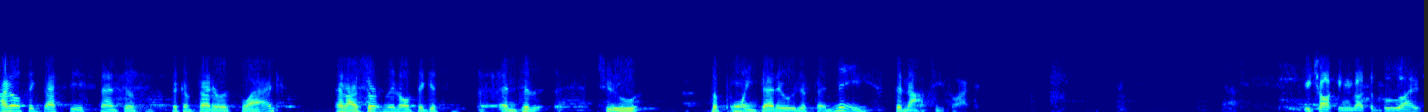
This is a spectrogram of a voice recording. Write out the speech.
I don't think that's the extent of the Confederate flag, and I certainly don't think it's and to to the point that it would offend me, the Nazi flag. You're talking about the blue lives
